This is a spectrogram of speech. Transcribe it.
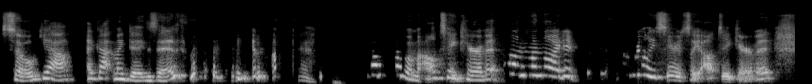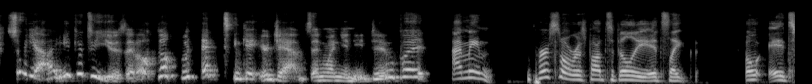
So, yeah, I got my digs in. yeah. No problem. I'll take care of it. Oh, no, no, I didn't really seriously, I'll take care of it. So yeah, you get to use it a little bit to get your jabs in when you need to. But I mean, personal responsibility, it's like, oh, it's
